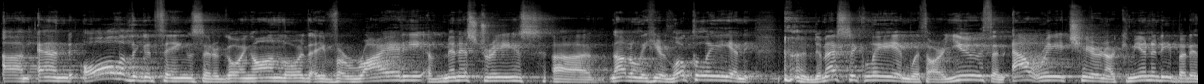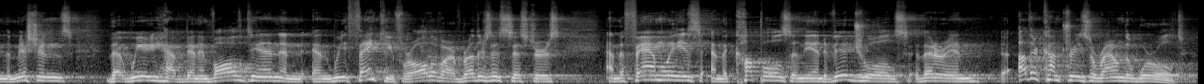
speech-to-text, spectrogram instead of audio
um, and all of the good things that are going on, Lord, a variety of ministries, uh, not only here locally and domestically and with our youth and outreach here in our community, but in the missions that we have been involved in. And, and we thank you for all of our brothers and sisters and the families and the couples and the individuals that are in other countries around the world,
